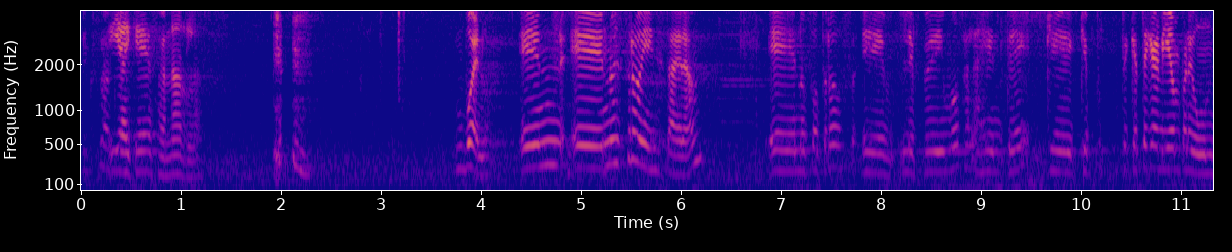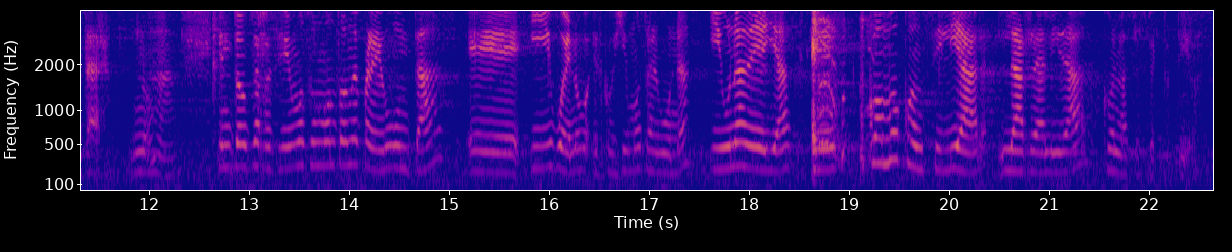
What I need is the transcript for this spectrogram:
Exacto. Y hay que sanarlas. Bueno, en eh, nuestro Instagram, eh, nosotros eh, le pedimos a la gente que, que- que te querían preguntar, ¿no? Ajá. Entonces recibimos un montón de preguntas eh, y bueno, escogimos algunas y una de ellas es cómo conciliar la realidad con las expectativas.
